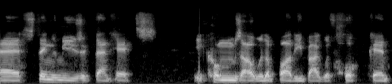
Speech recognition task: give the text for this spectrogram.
uh, Sting's music then hits. He comes out with a body bag with Hook in.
